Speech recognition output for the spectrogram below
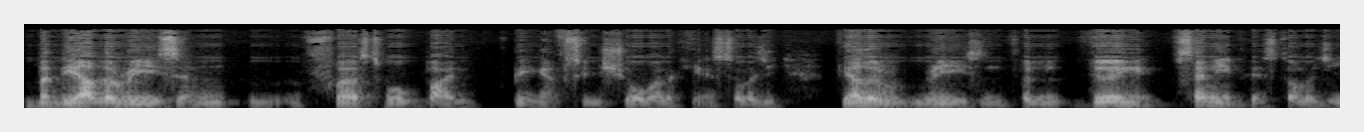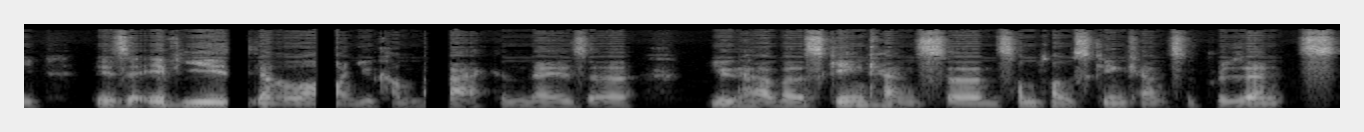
but the other reason, first of all, by being absolutely sure by looking at histology, the other reason for doing it, sending it for histology, is that if years down the line you come back and there's a, you have a skin cancer, and sometimes skin cancer presents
